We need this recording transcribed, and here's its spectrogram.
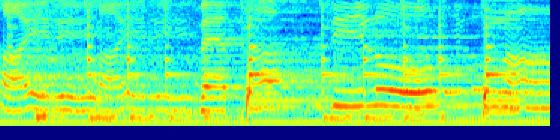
হায় রে ব্যথা দিল না।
